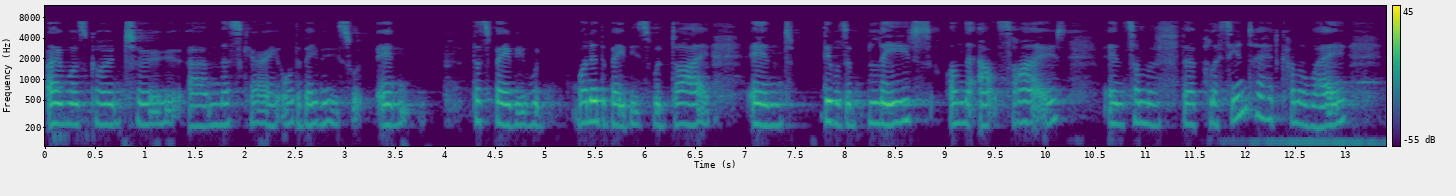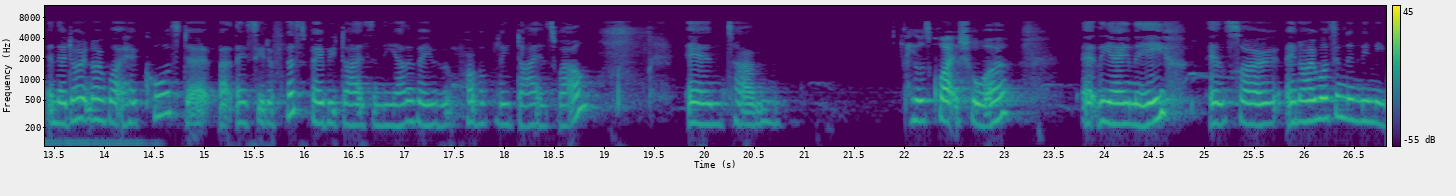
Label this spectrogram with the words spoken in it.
I was going to um, miscarry or the babies and this baby would, one of the babies would die and there was a bleed on the outside and some of the placenta had come away and they don't know what had caused it, but they said if this baby dies then the other baby will probably die as well. And um, he was quite sure at the A&E and so, and I wasn't in any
